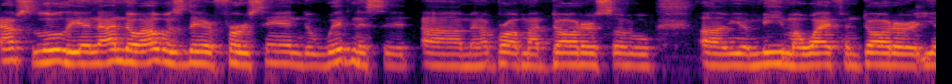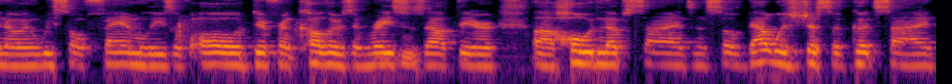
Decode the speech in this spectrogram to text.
Absolutely, and I know I was there firsthand to witness it. Um, and I brought my daughter, so uh, you know, me, my wife, and daughter, you know, and we saw families of all different colors and races mm-hmm. out there uh, holding up signs, and so that was just a good sign,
